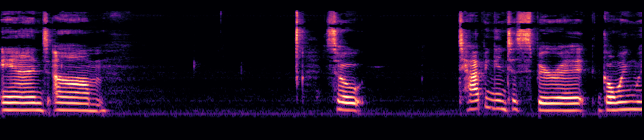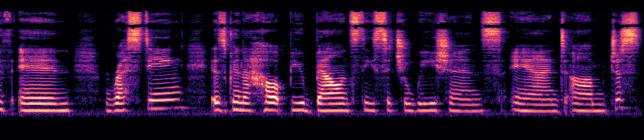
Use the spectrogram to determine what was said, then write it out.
And um, so tapping into spirit, going within, resting is going to help you balance these situations and um, just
